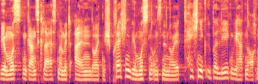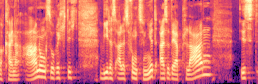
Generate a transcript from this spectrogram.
wir mussten ganz klar erstmal mit allen Leuten sprechen. Wir mussten uns eine neue Technik überlegen. Wir hatten auch noch keine Ahnung so richtig, wie das alles funktioniert. Also der Plan ist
